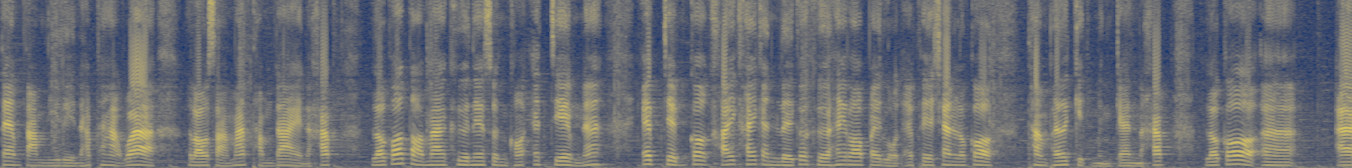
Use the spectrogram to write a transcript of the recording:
แต้มตามนี้เลยนะครับ ถ้าหากว่าเราสามารถทำได้นะครับ แล้วก็ต่อมาคือในส่วนของ a d g e m นะ a d g e m ก็คล้ายๆกันเลยก็คือให้เราไปโหลดแอปพลิเคชัน แล้วก็ทำภารกิจเหมือนกันนะครับ แล้วก็อ่า a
